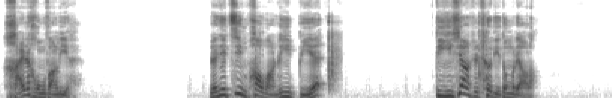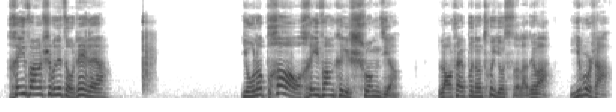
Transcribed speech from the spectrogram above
还是红方厉害。人家进炮往这一别，底象是彻底动不了了。黑方是不是得走这个呀？有了炮，黑方可以双将，老帅不能退就死了，对吧？一步杀，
